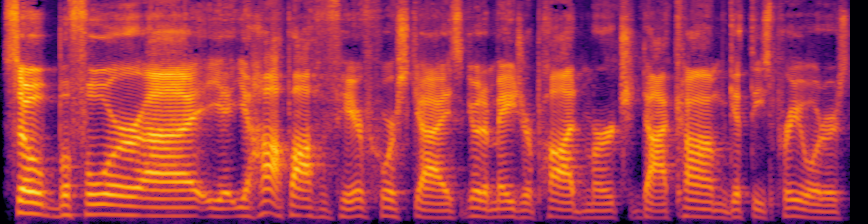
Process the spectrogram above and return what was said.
So before uh, you, you hop off of here, of course, guys, go to majorpodmerch.com, get these pre-orders.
